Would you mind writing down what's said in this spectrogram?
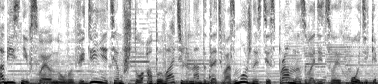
объяснив свое нововведение тем, что обывателю надо дать возможность исправно заводить свои ходики,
